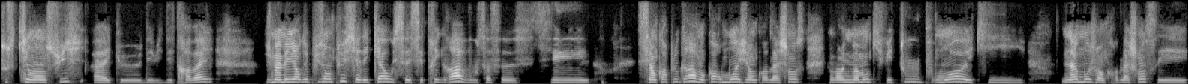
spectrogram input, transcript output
tout ce qui en suit, avec euh, des, des travails, je m'améliore de plus en plus. Il y a des cas où c'est c'est très grave, où ça se- c'est c'est encore plus grave. Encore, moi, j'ai encore de la chance d'avoir une maman qui fait tout pour moi et qui... Là, moi, j'ai encore de la chance et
